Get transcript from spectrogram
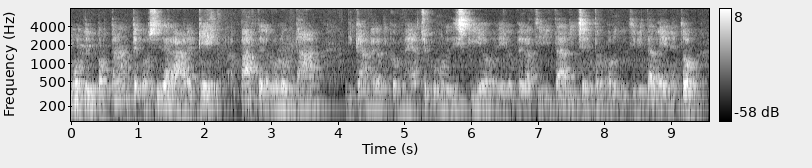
molto importante considerare che a parte la volontà di Camera di Commercio, Comune di Schio e l'operatività di Centro Produttività Veneto,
